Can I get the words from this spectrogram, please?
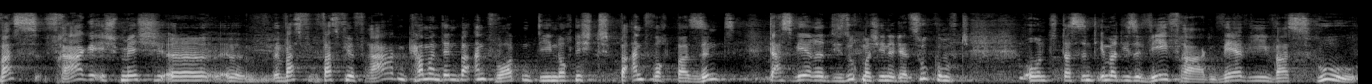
was frage ich mich, äh, was, was für Fragen kann man denn beantworten, die noch nicht beantwortbar sind? Das wäre die Suchmaschine der Zukunft. Und das sind immer diese W-Fragen. Wer, wie, was, who?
